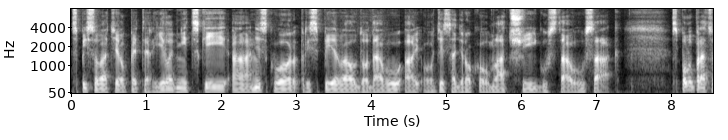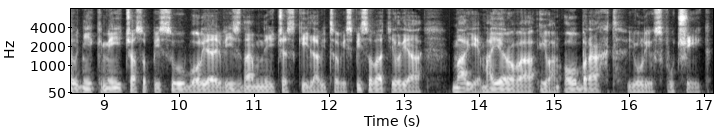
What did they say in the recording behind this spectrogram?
spisovateľ Peter Jilemnický a neskôr prispieval do davu aj o 10 rokov mladší Gustav Husák. Spolupracovníkmi časopisu boli aj významní českí ľavicoví spisovatelia Marie Majerová, Ivan Olbracht, Julius Fučík.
